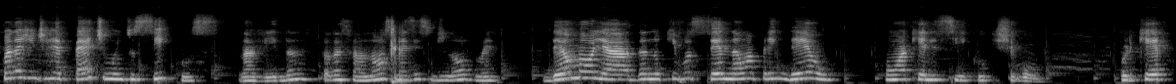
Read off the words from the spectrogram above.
Quando a gente repete muitos ciclos na vida, todas falam, nossa, mas isso de novo, mas dê uma olhada no que você não aprendeu com aquele ciclo que chegou. Porque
